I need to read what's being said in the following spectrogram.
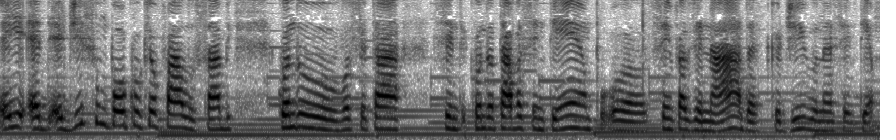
é, é, é disso um pouco que eu falo, sabe? Quando você tá. sem- quando eu tava sem tempo, sem fazer nada, que eu digo, né, sem tempo.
